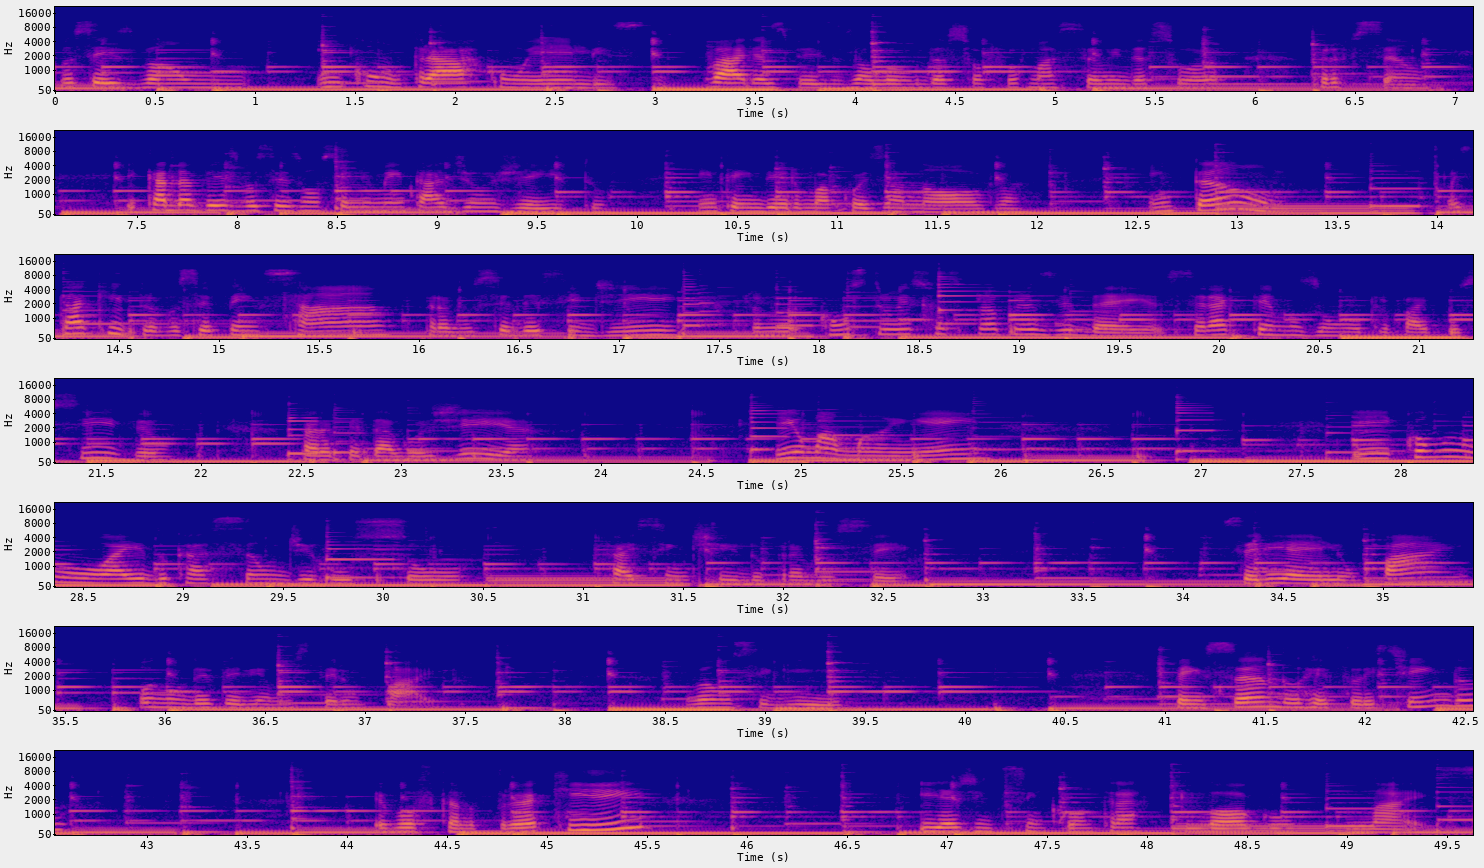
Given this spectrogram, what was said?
vocês vão encontrar com eles várias vezes ao longo da sua formação e da sua profissão. E cada vez vocês vão se alimentar de um jeito, entender uma coisa nova. Então, está aqui para você pensar, para você decidir, para construir suas próprias ideias. Será que temos um outro pai possível para a pedagogia? E uma mãe, hein? E como a educação de Rousseau faz sentido para você? Seria ele um pai ou não deveríamos ter um pai? Vamos seguir pensando, refletindo. Eu vou ficando por aqui e a gente se encontra logo mais.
